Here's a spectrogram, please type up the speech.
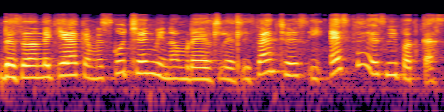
Desde donde quiera que me escuchen, mi nombre es Leslie Sánchez y este es mi podcast.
